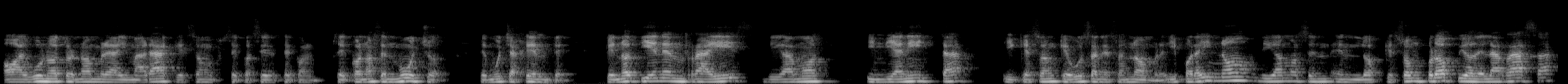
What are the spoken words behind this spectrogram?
o algún otro nombre aymara que son, se, se, se, conocen mucho de mucha gente, que no tienen raíz, digamos, indianista y que son que usan esos nombres. Y por ahí no, digamos, en, en los que son propios de la raza,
